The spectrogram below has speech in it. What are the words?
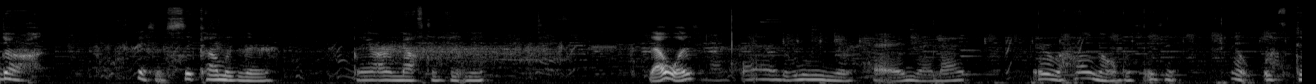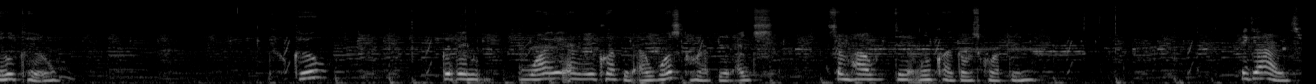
Duh. There's some sick combos there. They are enough to defeat me. That was. And in your head, my night. They're behind all this, isn't? No, it's Goku. Goku? But then, why are you corrupted? I was corrupted. I just somehow didn't look like I was corrupted. Hey guys,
